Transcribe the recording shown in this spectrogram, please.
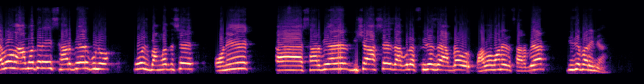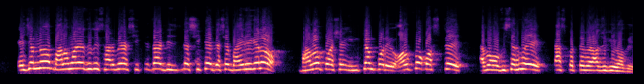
এবং আমাদের এই সার্ভেয়ারগুলো পোস্ট বাংলাদেশে অনেক সার্ভেয়ারের বিষয় আসে যাগুলো ফিরে যায়, আমরা ভালো মানের সার্ভেয়ার দিতে পারি না। এই জন্য ভালো মানের যদি সার্ভেয়ার শিখতে চায় ডিজিটাল শিখে দেশের বাইরে গেল ভালো পয়সা ইনকাম করে অল্প কষ্টে এবং অফিসার হয়ে কাজ করতে হবে রাজকীয় ভাবে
